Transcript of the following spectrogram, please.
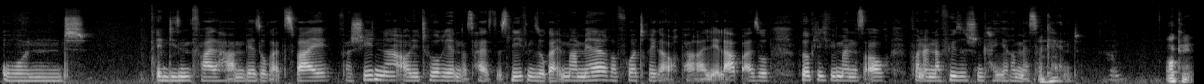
Und in diesem Fall haben wir sogar zwei verschiedene Auditorien. Das heißt, es liefen sogar immer mehrere Vorträge auch parallel ab. Also wirklich, wie man es auch von einer physischen Karrieremesse mhm. kennt. Okay,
